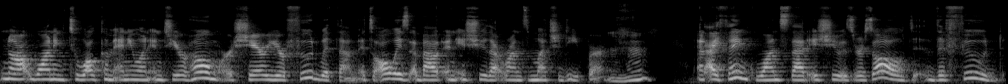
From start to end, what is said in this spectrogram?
not wanting to welcome anyone into your home or share your food with them. It's always about an issue that runs much deeper. Mm-hmm. And I think once that issue is resolved, the food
